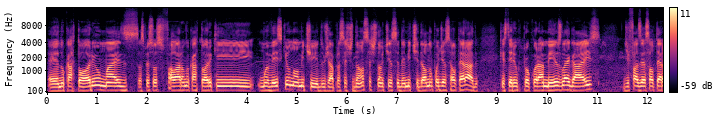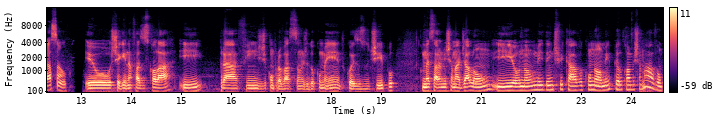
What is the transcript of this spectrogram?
é, no cartório, mas as pessoas falaram no cartório que uma vez que o nome tido já para a certidão, a certidão tinha sido emitida, ela não podia ser alterada, que eles teriam que procurar meios legais de fazer essa alteração. Eu cheguei na fase escolar e para fins de comprovação de documento, coisas do tipo, começaram a me chamar de Alon e eu não me identificava com o nome pelo qual me chamavam,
